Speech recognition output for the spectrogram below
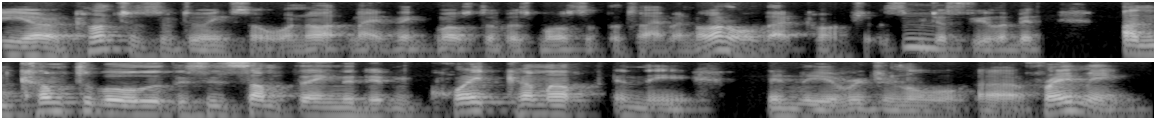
we are conscious of doing so or not, and I think most of us, most of the time, are not all that conscious. We Mm. just feel a bit uncomfortable that this is something that didn't quite come up in the in the original uh, framing.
